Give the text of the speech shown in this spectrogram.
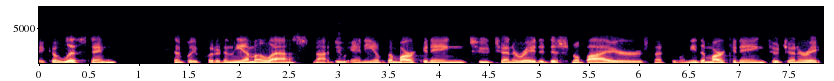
take a listing, simply put it in the MLS, not do any of the marketing to generate additional buyers, not do any of the marketing to generate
